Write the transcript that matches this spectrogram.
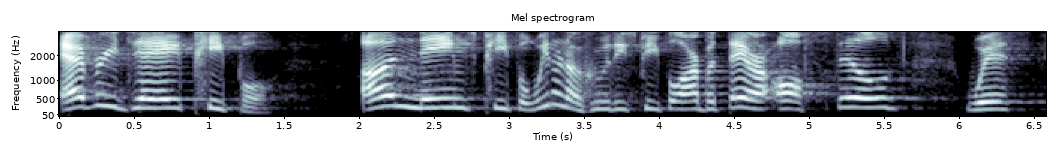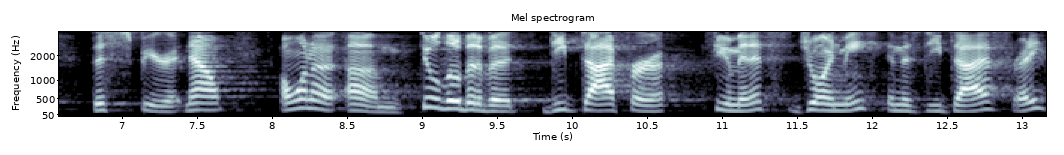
Everyday people, unnamed people, we don't know who these people are, but they are all filled with the Spirit. Now, I want to um, do a little bit of a deep dive for a few minutes. Join me in this deep dive. Ready?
